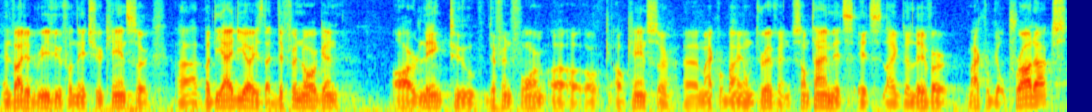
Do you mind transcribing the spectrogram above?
invited review for Nature Cancer. Uh, but the idea is that different organ are linked to different form uh, of, of, cancer, uh, microbiome driven. Sometimes it's, it's like the liver microbial products.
